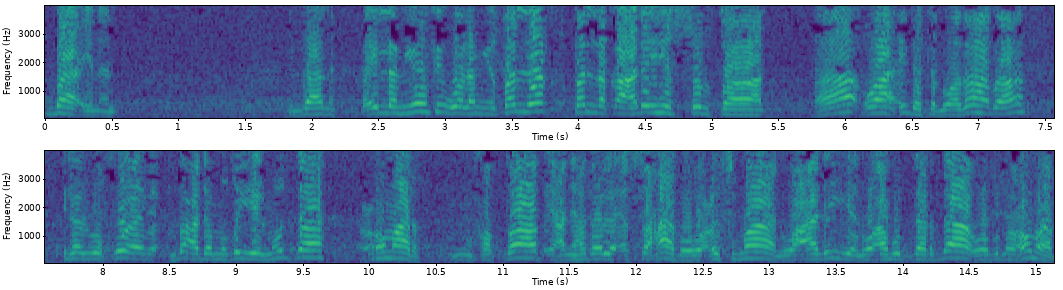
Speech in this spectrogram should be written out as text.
بائنا. قال فإن لم يوفي ولم يطلق طلق عليه السلطان. ها واحدة وذهب إلى الوقوع بعد مضي المدة. عمر بن الخطاب يعني هذول الصحابة وعثمان وعلي وأبو الدرداء وابن عمر.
